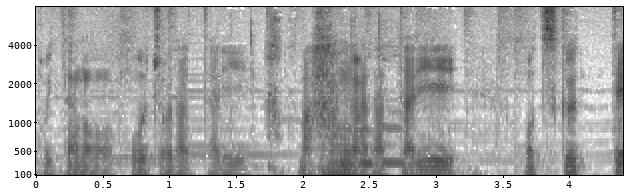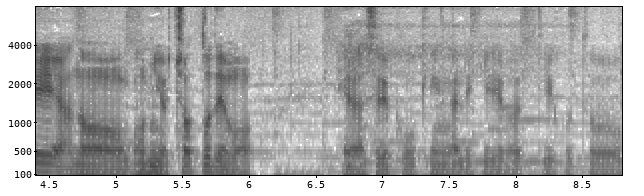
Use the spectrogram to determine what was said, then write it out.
こういったの包丁だったりまあ、ハンガーだったりを作ってあのゴミをちょっとでも減らせる貢献ができればっていうこと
